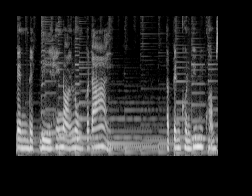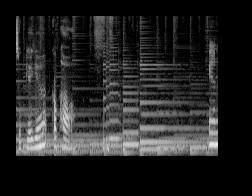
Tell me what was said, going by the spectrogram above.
เป็นเด็กดีให้น้อยลงก็ได้ แต่เป็นคนที่มีความสุขเยอะๆ ก็พอ งั้น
